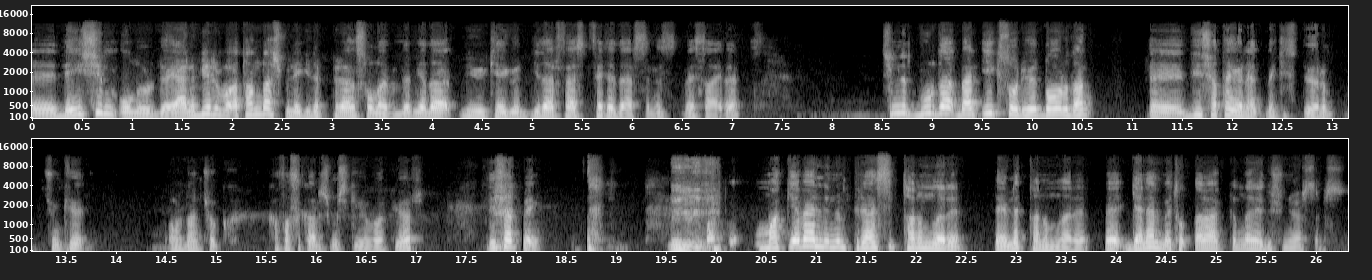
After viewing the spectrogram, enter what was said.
Ee, değişim olur diyor. Yani bir vatandaş bile gidip prens olabilir ya da bir ülkeye gider fethedersiniz vesaire. Şimdi burada ben ilk soruyu doğrudan e, Dilşat'a yönetmek istiyorum. Çünkü oradan çok kafası karışmış gibi bakıyor. Dilşat Bey, Buyurun efendim. Machiavelli'nin prensip tanımları, devlet tanımları ve genel metotları hakkında ne düşünüyorsunuz?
